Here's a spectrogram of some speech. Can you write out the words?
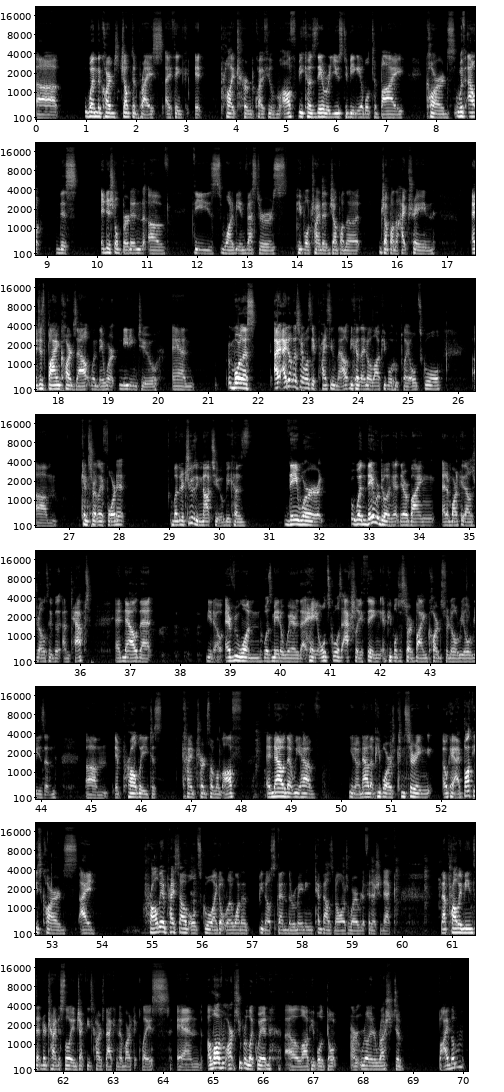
uh, when the cards jumped in price, I think it probably turned quite a few of them off because they were used to being able to buy cards without this additional burden of these wannabe investors, people trying to jump on the jump on the hype train, and just buying cards out when they weren't needing to, and more or less, I, I don't necessarily want to say pricing them out because I know a lot of people who play old school um, can certainly afford it, but they're choosing not to because they were when they were doing it, they were buying at a market that was relatively untapped, and now that you know everyone was made aware that hey old school is actually a thing and people just started buying cards for no real reason um, it probably just kind of turned some of them off. And now that we have you know now that people are considering okay i bought these cards. I probably am priced out of old school. I don't really want to you know spend the remaining $10000 wherever to finish a deck. That probably means that they're trying to slowly inject these cards back into the marketplace and a lot of them aren't super liquid. A lot of people don't aren't really in a rush to buy them.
